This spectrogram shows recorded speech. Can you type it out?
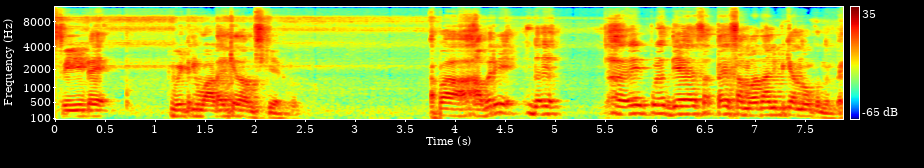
സ്ത്രീയുടെ വീട്ടിൽ വാടകയ്ക്ക് താമസിക്കുകയായിരുന്നു. അപ്പൊ അവർ ഇപ്പോൾ സമാധാനിപ്പിക്കാൻ നോക്കുന്നുണ്ട്.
